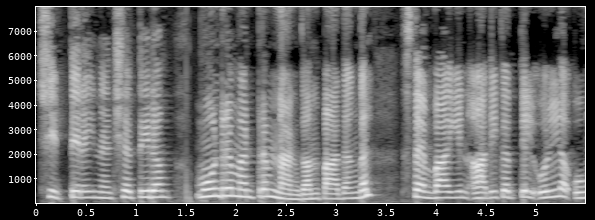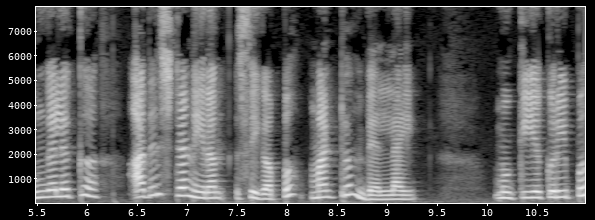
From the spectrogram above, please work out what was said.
சித்திரை நட்சத்திரம் மூன்று மற்றும் நான்காம் பாதங்கள். செவ்வாயின் ஆதிக்கத்தில் உள்ள உங்களுக்கு அதிர்ஷ்ட நிறம் சிகப்பு மற்றும் வெள்ளை. முக்கிய குறிப்பு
